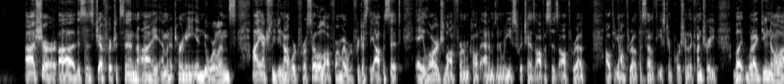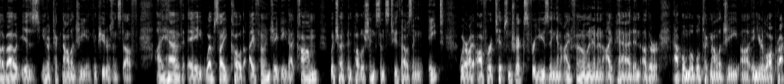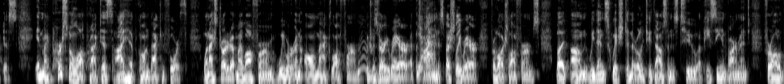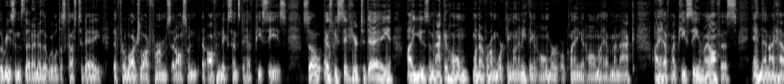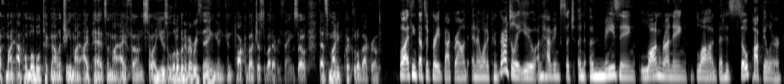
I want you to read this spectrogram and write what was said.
Uh, sure. Uh, this is Jeff Richardson. I am an attorney in New Orleans. I actually do not work for a solo law firm. I work for just the opposite, a large law firm called Adams and Reese, which has offices all throughout all, th- all throughout the southeastern portion of the country. But what I do know a lot about is you know technology and computers and stuff. I have a website called iPhoneJD.com, which I've been publishing since 2008, where I offer tips and tricks for using an iPhone and an iPad and other Apple mobile technology uh, in your law practice. In my personal law practice, I have gone back and forth. When I started up my law firm, we were an all Mac law firm, which was very rare at the Yeah. time and especially rare for large law firms. But um, we then switched in the early 2000s to a PC environment for all of the reasons that I know that we will discuss today. That for large law firms, it also it often makes sense to have PCs. So as we sit here today, I use a Mac at home whenever I'm working on anything at home or, or playing at home. I have my Mac. I have my PC in my office, and then I have my Apple mobile technology, my iPads, and my iPhones. So I use a little bit of everything and can talk about just about everything. So that's my quick little background. Well, I think that's a great background. And I want to congratulate you on having such an amazing, long running blog that is so popular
